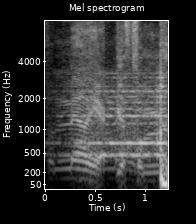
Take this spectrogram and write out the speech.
Familiar, you're familiar.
